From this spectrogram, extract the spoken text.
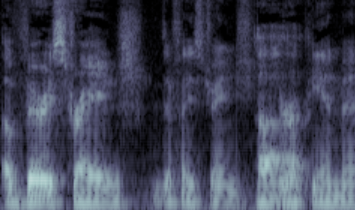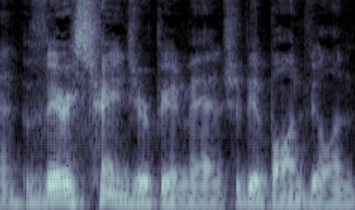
a very strange, definitely strange Uh, European man. very strange European man. Should be a Bond villain.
